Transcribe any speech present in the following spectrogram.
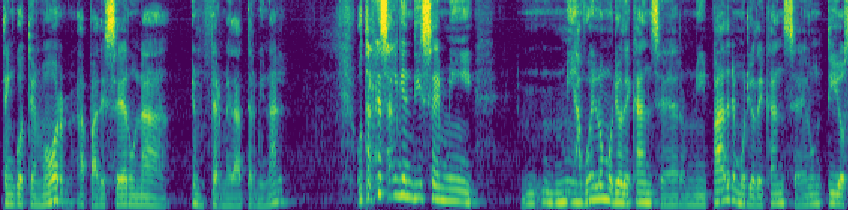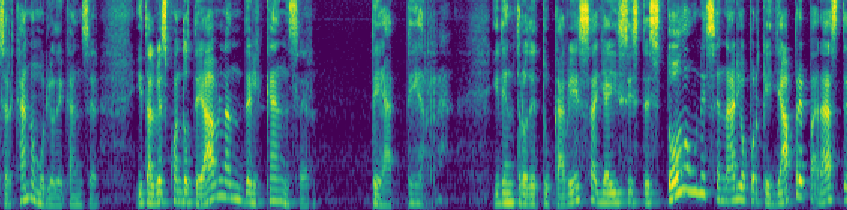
tengo temor a padecer una enfermedad terminal. O tal vez alguien dice, mi, mi abuelo murió de cáncer, mi padre murió de cáncer, un tío cercano murió de cáncer. Y tal vez cuando te hablan del cáncer, te aterra. Y dentro de tu cabeza ya hiciste todo un escenario porque ya preparaste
